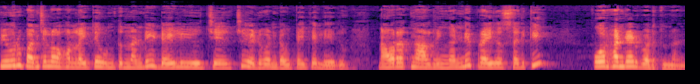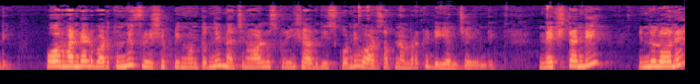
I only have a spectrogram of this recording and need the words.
ప్యూర్ పంచలోహంలో అయితే ఉంటుందండి డైలీ యూజ్ చేయొచ్చు ఎటువంటి డౌట్ అయితే లేదు. నవరత్నాల రింగ్ అండి ప్రైస్ వచ్చేసరికి ఫోర్ హండ్రెడ్ పడుతుందండి. ఫోర్ హండ్రెడ్ పడుతుంది ఫ్రీ షిప్పింగ్ ఉంటుంది. నచ్చిన వాళ్ళు స్క్రీన్ షాట్ తీసుకోండి వాట్సాప్ నెంబర్కి డిఎం చేయండి. నెక్స్ట్ అండి ఇందులోనే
